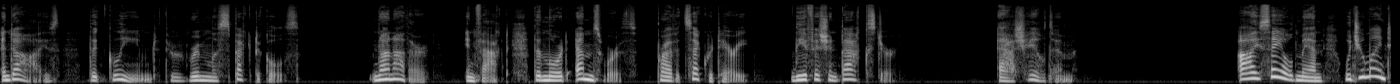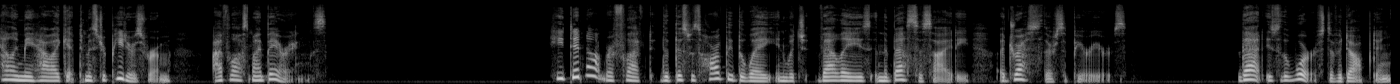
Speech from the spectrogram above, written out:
and eyes that gleamed through rimless spectacles. None other, in fact, than Lord Emsworth's private secretary, the efficient Baxter. Ash hailed him. I say, old man, would you mind telling me how I get to Mr. Peters' room? I've lost my bearings. He did not reflect that this was hardly the way in which valets in the best society address their superiors. That is the worst of adopting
